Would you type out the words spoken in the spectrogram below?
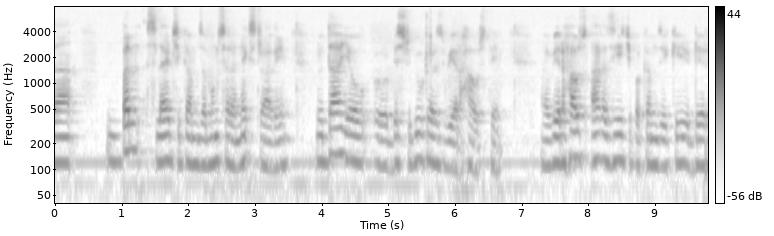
دا بل سلایډ چی کوم زمونږ سره نیکسټ راغی نو دا یو ډیسټریبیوټرز ویر هاوس دی. ویر هاوس هغه ځای چې په کم ځای کې ډیر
